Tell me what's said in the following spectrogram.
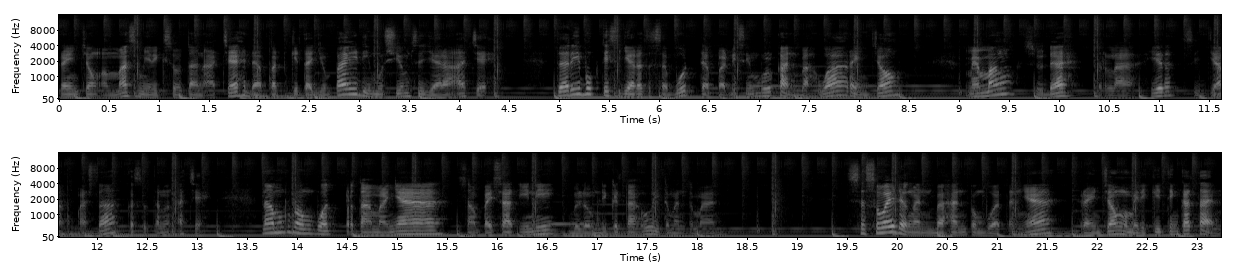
Rencong emas milik Sultan Aceh dapat kita jumpai di Museum Sejarah Aceh. Dari bukti sejarah tersebut dapat disimpulkan bahwa rencong memang sudah terlahir sejak masa Kesultanan Aceh. Namun pembuat pertamanya sampai saat ini belum diketahui teman-teman. Sesuai dengan bahan pembuatannya, rencong memiliki tingkatan,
